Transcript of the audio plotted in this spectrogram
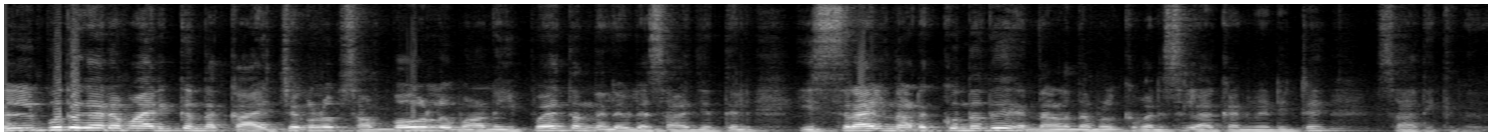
അത്ഭുതകരമായിരിക്കുന്ന കാഴ്ചകളും സംഭവങ്ങളുമാണ് ഇപ്പോഴത്തെ നിലവിലെ സാഹചര്യത്തിൽ ഇസ്രായേൽ നടക്കുന്നത് എന്നാണ് നമ്മൾക്ക് മനസ്സിലാക്കാൻ വേണ്ടിയിട്ട് സാധിക്കുന്നത്.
